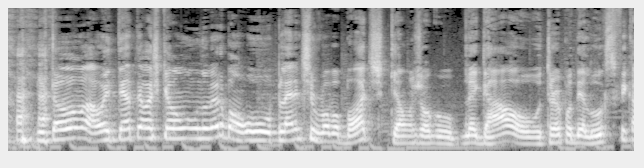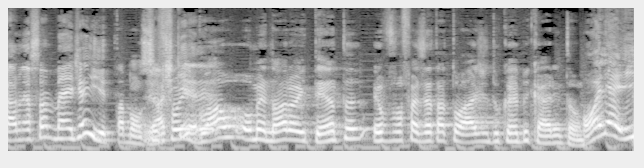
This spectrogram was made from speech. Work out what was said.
então, a 80 eu acho que é um número bom. O Planet Robobot, que é um jogo legal, o Turbo Deluxe, ficaram nessa média aí. Tá bom, se Eu acho for que é- igual ou menor a 80, eu vou fazer a tatuagem do Kirby Car, então. Olha aí,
